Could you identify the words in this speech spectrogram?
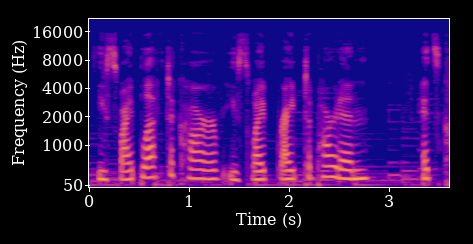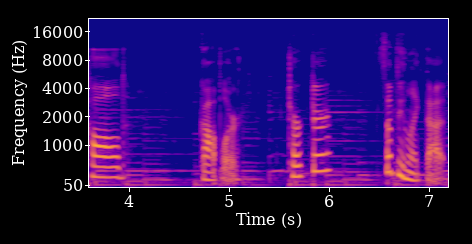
You swipe left to carve, you swipe right to pardon. It's called Gobbler. Turkter? Something like that.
